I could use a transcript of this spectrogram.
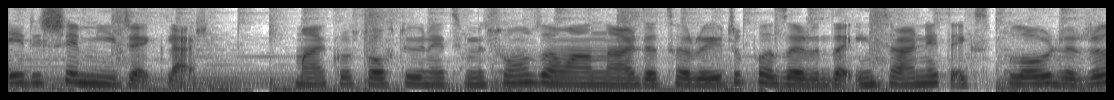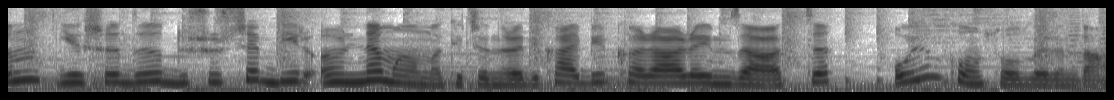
erişemeyecekler. Microsoft yönetimi son zamanlarda tarayıcı pazarında Internet Explorer'ın yaşadığı düşüşe bir önlem almak için radikal bir karara imza attı. Oyun konsollarından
